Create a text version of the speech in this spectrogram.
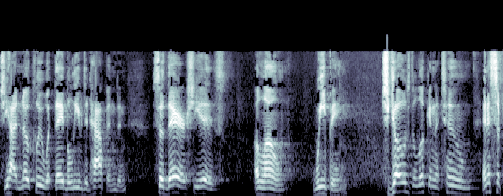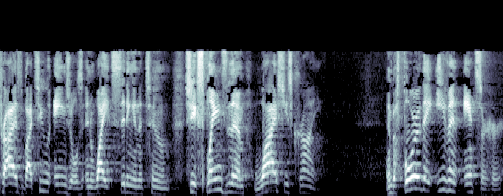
she had no clue what they believed had happened and so there she is alone weeping. She goes to look in the tomb and is surprised by two angels in white sitting in the tomb. She explains to them why she's crying. And before they even answer her,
